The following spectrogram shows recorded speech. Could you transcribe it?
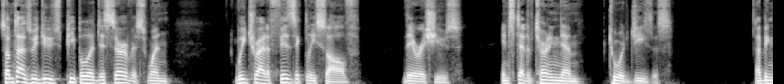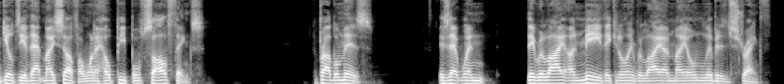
Sometimes we do people a disservice when we try to physically solve their issues instead of turning them toward Jesus. I've been guilty of that myself. I want to help people solve things. The problem is is that when they rely on me, they can only rely on my own limited strength.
